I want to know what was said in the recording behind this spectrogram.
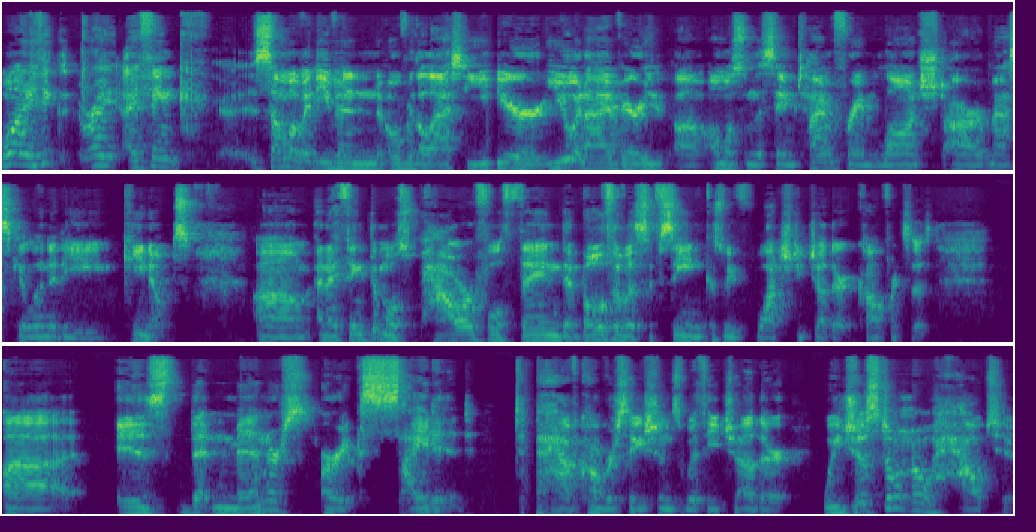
Well, I think right. I think some of it even over the last year, you and I very uh, almost in the same time frame launched our masculinity keynotes. Um, and I think the most powerful thing that both of us have seen because we've watched each other at conferences uh, is that men are are excited to have conversations with each other. We just don't know how to.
